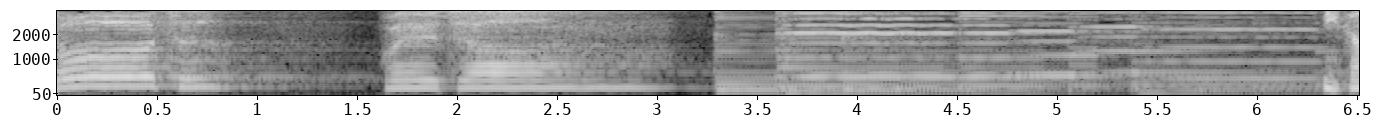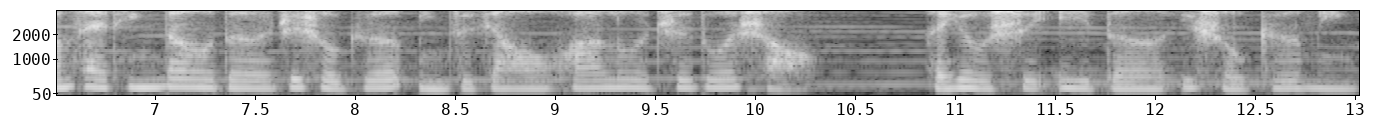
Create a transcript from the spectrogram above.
各自为家。你刚才听到的这首歌名字叫《花落知多少》，很有诗意的一首歌名。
